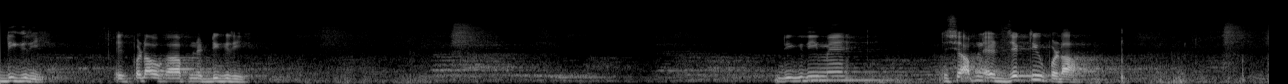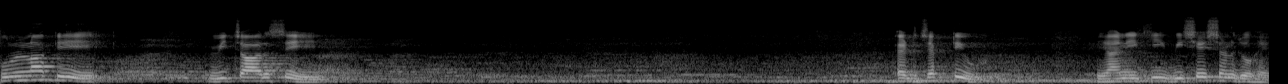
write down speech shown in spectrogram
डिग्री, एक पढ़ा होगा आपने डिग्री। डिग्री में जैसे आपने एडजेक्टिव पढ़ा, तुलना के विचार से एडजेक्टिव यानी कि विशेषण जो है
